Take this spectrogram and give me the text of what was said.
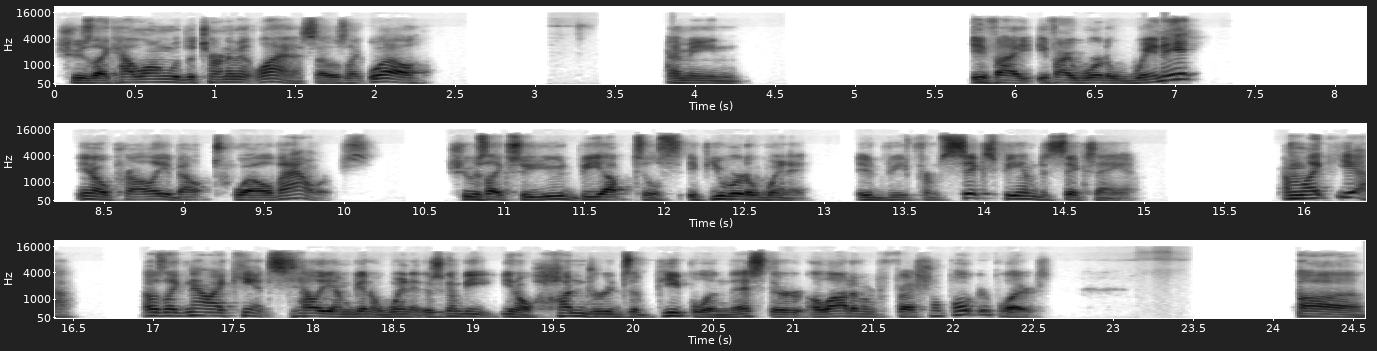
She was like, How long will the tournament last? I was like, Well, I mean, if I if I were to win it, you know, probably about 12 hours. She was like, So you'd be up till if you were to win it, it'd be from 6 p.m. to 6 a.m. I'm like, Yeah. I was like, now I can't tell you I'm going to win it. There's going to be, you know, hundreds of people in this. There, are a lot of them professional poker players uh,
